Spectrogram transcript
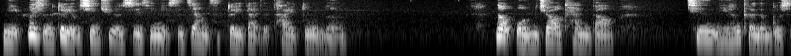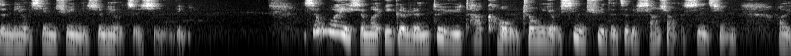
你为什么对有兴趣的事情你是这样子对待的态度呢？那我们就要看到，其实你很可能不是没有兴趣，你是没有执行力。是为什么一个人对于他口中有兴趣的这个小小的事情，呃，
